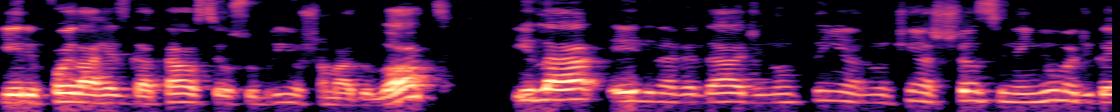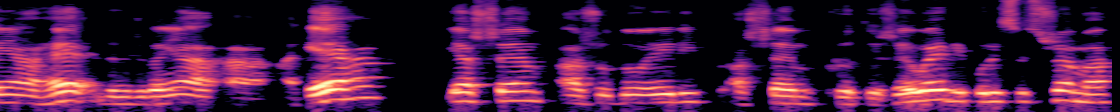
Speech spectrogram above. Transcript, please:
e ele foi lá resgatar o seu sobrinho chamado Lot e lá ele, na verdade, não tinha não tinha chance nenhuma de ganhar de ganhar a, a guerra e Hashem ajudou ele, Hashem protegeu ele, por isso se chama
